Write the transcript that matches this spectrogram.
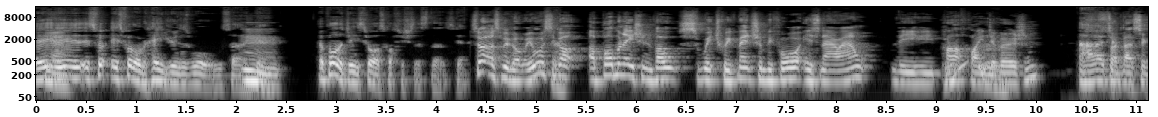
Yeah. it's it's full on Hadrian's Wall. So Mm. yeah. apologies to our Scottish listeners. Yeah. So what else we got? We've also got Abomination Vaults, which we've mentioned before, is now out. The Pathfinder Ooh. version. So okay. that's a,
